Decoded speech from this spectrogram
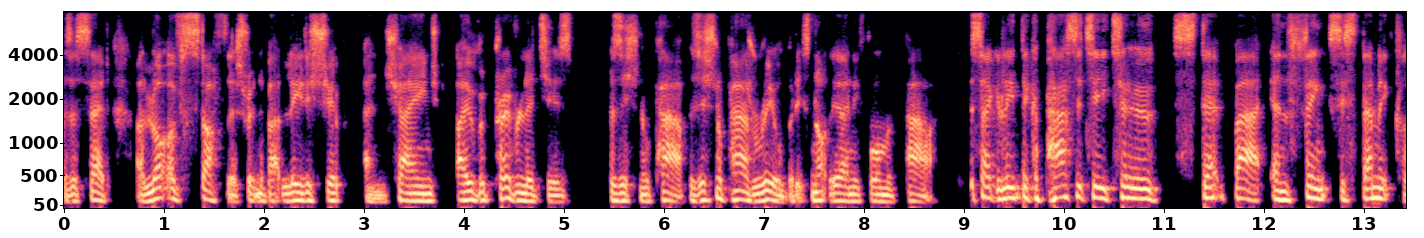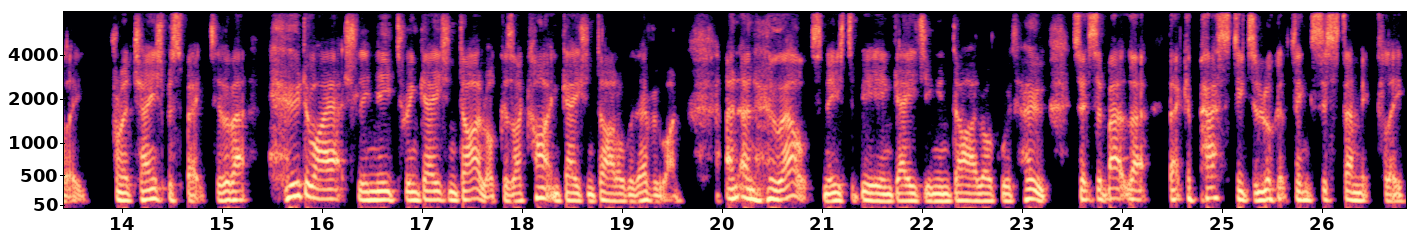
As I said, a lot of stuff that's written about leadership and change over privileges positional power. Positional power is real, but it's not the only form of power. Secondly, the capacity to step back and think systemically from a change perspective about who do I actually need to engage in dialogue because I can't engage in dialogue with everyone and, and who else needs to be engaging in dialogue with who. So it's about that, that capacity to look at things systemically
